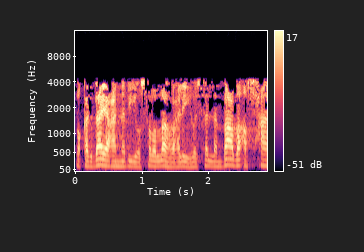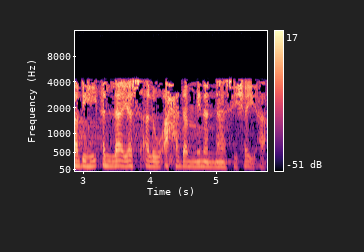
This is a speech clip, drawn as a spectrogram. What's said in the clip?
وقد بايع النبي صلى الله عليه وسلم بعض أصحابه ألا يسألوا أحدا من الناس شيئا.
